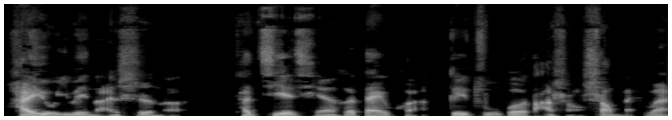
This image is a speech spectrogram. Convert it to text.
还有一位男士呢，他借钱和贷款给主播打赏上百万。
